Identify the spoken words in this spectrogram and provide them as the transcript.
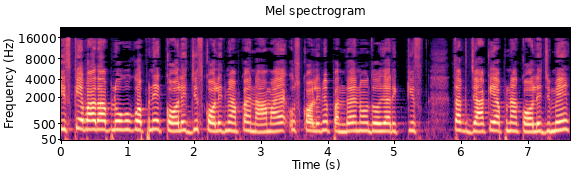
इसके बाद आप लोगों को अपने कॉलेज जिस कॉलेज में आपका नाम आया, उस कॉलेज में पंद्रह नौ दो तक जाके अपना कॉलेज में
